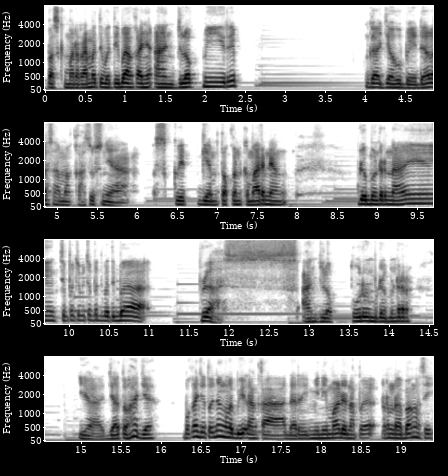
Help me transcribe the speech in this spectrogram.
pas kemarin ramai tiba-tiba angkanya anjlok mirip nggak jauh beda lah sama kasusnya Squid Game token kemarin yang bener-bener naik cepet-cepet tiba-tiba bras anjlok turun bener-bener. Ya jatuh aja. Bahkan jatuhnya lebih angka dari minimal dan sampai rendah banget sih.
